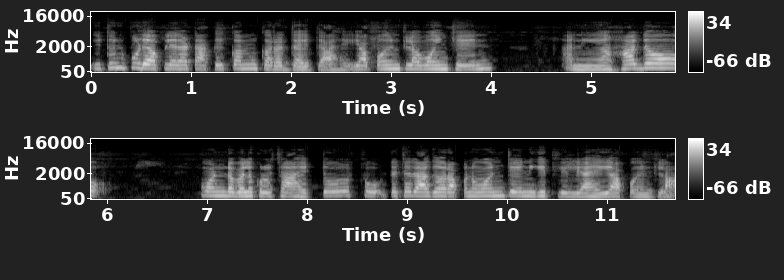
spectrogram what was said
इथून पुढे आपल्याला टाके कमी करत जायचं आहे. या पॉईंटला वन चेन आणि हा जो वन डबल क्रोचा आहे. तो सो त्याच्या जागेवर आपण वन चेन घेतलेली आहे या पॉईंटला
